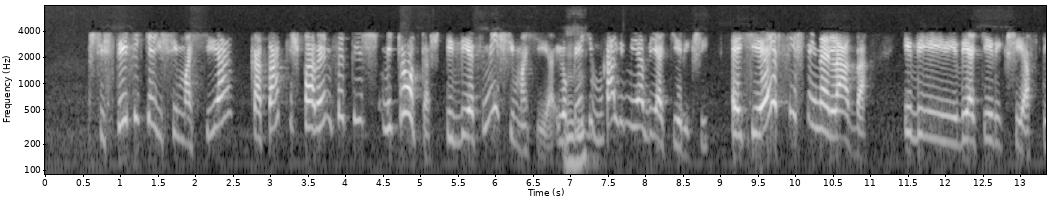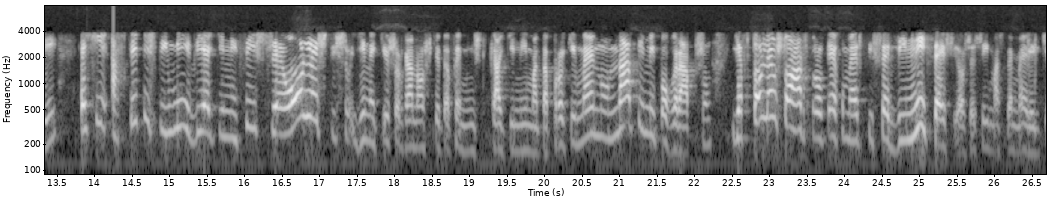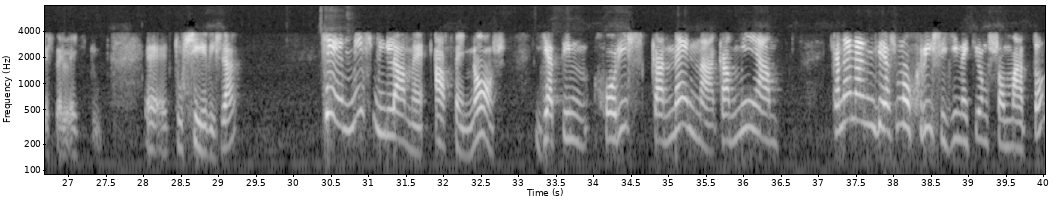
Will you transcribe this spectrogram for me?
συστήθηκε η συμμαχία κατά της παρένθετης μητρότητας. Η Διεθνή Συμμαχία, η οποια έχει βγάλει μια διακήρυξη, έχει έρθει στην Ελλάδα η διακήρυξη αυτή, έχει αυτή τη στιγμή διακινηθεί σε όλες τις γυναικείες οργανώσεις και τα φεμινιστικά κινήματα προκειμένου να την υπογράψουν. Γι' αυτό λέω στο άρθρο ότι έχουμε έρθει σε δινή θέση όσες είμαστε μέλη και στελέχη του, ε, του ΣΥΡΙΖΑ και εμείς μιλάμε αφενός για την χωρίς κανένα, καμία, κανένα ενδιασμό χρήση γυναικείων σωμάτων,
